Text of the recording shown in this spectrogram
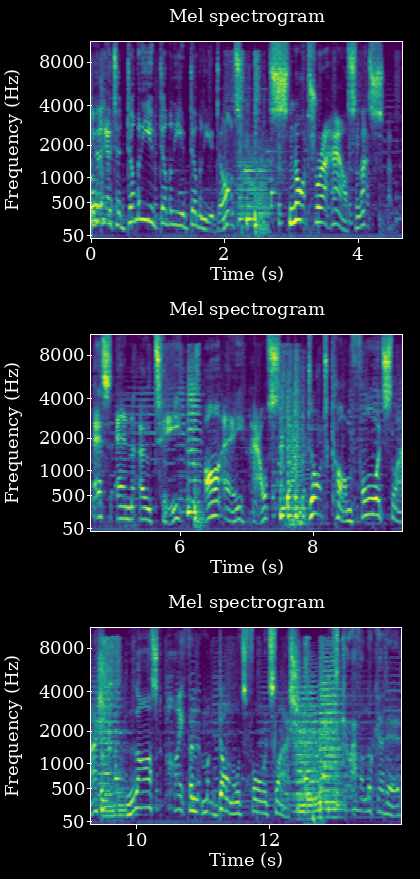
You're going to go to www.snotrahouse. So that's S N O T R A house.com forward slash last hyphen McDonald's forward slash. Let's go have a look at it.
